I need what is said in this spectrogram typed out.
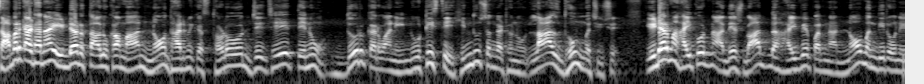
સાબરકાંઠાના ઈડર તાલુકામાં નવ ધાર્મિક સ્થળો જે છે તેનું દૂર કરવાની નોટિસથી હિન્દુ સંગઠનો લાલ ધૂમ મચી છે. ઈડરમાં હાઈકોર્ટના આદેશ બાદ હાઈવે પરના નવ મંદિરોને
